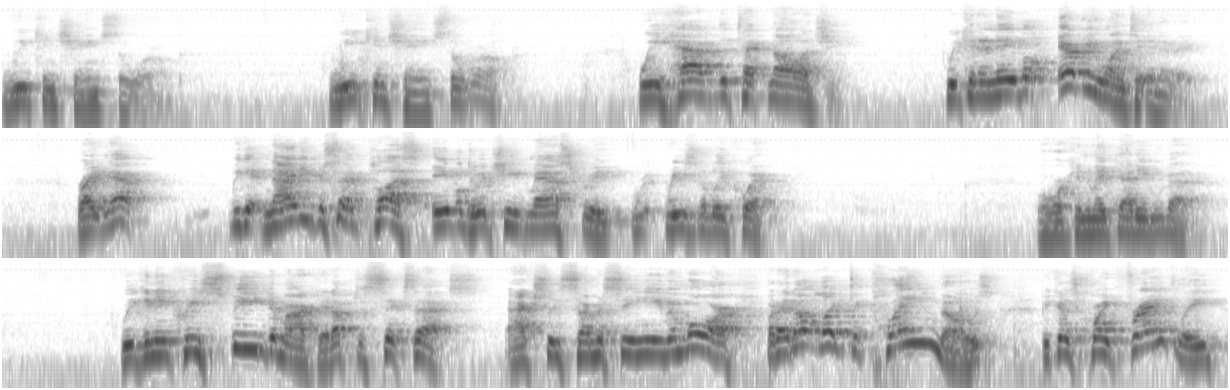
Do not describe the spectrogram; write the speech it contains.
we can change the world. We can change the world. We have the technology. We can enable everyone to innovate. Right now, we get 90% plus able to achieve mastery reasonably quick. We're working to make that even better. We can increase speed to market up to 6x. Actually, some are seeing even more, but I don't like to claim those because, quite frankly,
